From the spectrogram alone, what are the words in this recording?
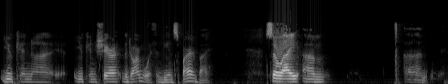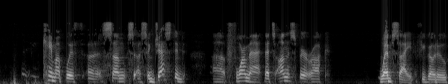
you can, uh, you can share the Dharma with and be inspired by. So I um, uh, came up with uh, some a suggested uh, format that's on the Spirit Rock website. If you go to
